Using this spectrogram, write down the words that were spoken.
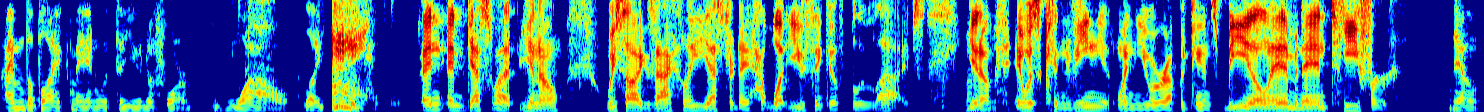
I'm the black man with the uniform? Wow. Like And and guess what? You know, we saw exactly yesterday how, what you think of Blue Lives. You know, mm-hmm. it was convenient when you were up against BLM and Antifa, know,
